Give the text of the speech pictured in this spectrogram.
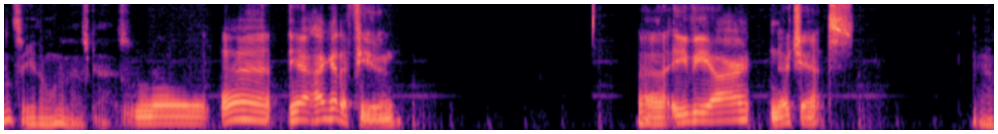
I don't see either one of those guys. No. Uh, yeah, I got a few. Uh, EVR, no chance. Yeah.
